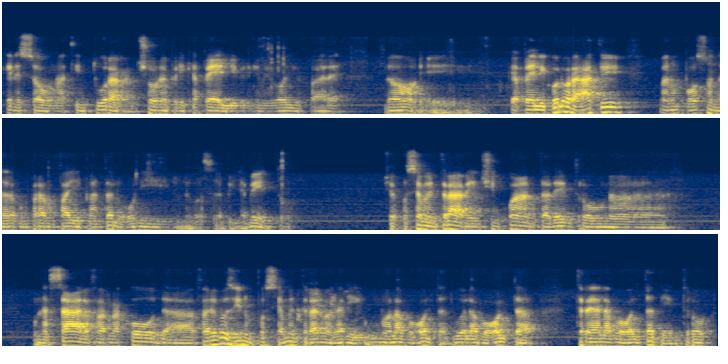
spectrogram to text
che ne so, una tintura arancione per i capelli, perché mi voglio fare no, i capelli colorati, ma non posso andare a comprare un paio di pantaloni in un negozio di abbigliamento. Cioè possiamo entrare in 50 dentro una, una sala, fare la coda, fare così, non possiamo entrare magari uno alla volta, due alla volta, tre alla volta dentro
